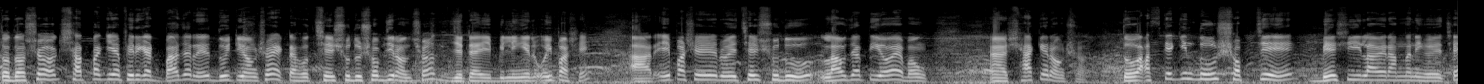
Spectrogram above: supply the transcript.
তো দর্শক, সাতপাকিয়া ফেরিঘাট বাজারের দুইটি অংশ, একটা হচ্ছে শুধু সবজির অংশ, যেটা এই বিল্ডিংয়ের ওই পাশে, আর এই পাশে রয়েছে শুধু লাউ জাতীয় এবং শাকের অংশ। তো আজকে কিন্তু সবচেয়ে বেশি লাউয়ের আমদানি হয়েছে।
